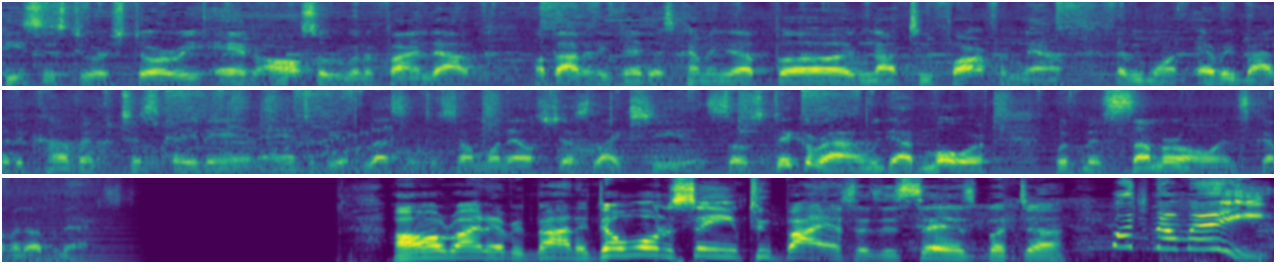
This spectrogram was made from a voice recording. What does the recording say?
pieces to her story. And also, we're going to find out about an event that's coming up uh, not too far from now that we want everybody to come and participate in and to be a blessing to someone else just like she is. So stick around. We got more with Miss Summer Owens coming up next. All right, everybody. Don't want to seem too biased, as it says, but uh, number eight.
